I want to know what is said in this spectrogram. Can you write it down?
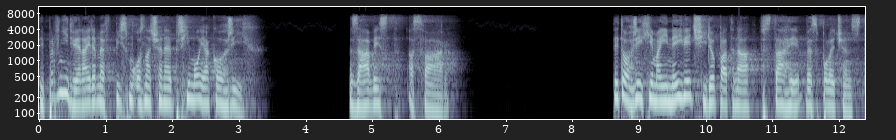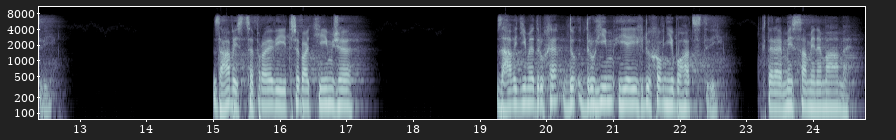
Ty první dvě najdeme v písmu označené přímo jako hřích. Závist a svár. Tyto hříchy mají největší dopad na vztahy ve společenství. Závist se projeví třeba tím, že závidíme druhým jejich duchovní bohatství, které my sami nemáme.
